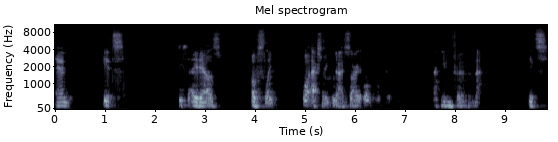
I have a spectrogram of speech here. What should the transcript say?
And it's six to eight hours of sleep. Well, actually, no, sorry, oh, even further than that. It's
